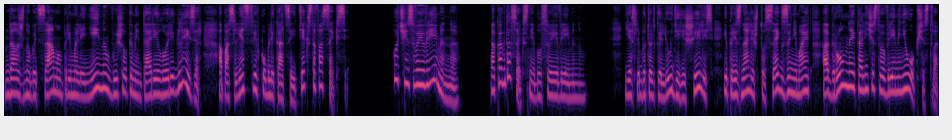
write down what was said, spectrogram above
Должно быть, самым прямолинейным вышел комментарий Лори Глейзер о последствиях публикации текстов о сексе. Очень своевременно. А когда секс не был своевременным? Если бы только люди решились и признали, что секс занимает огромное количество времени общества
